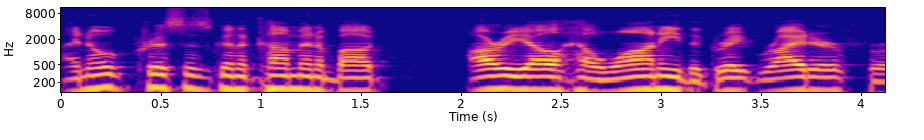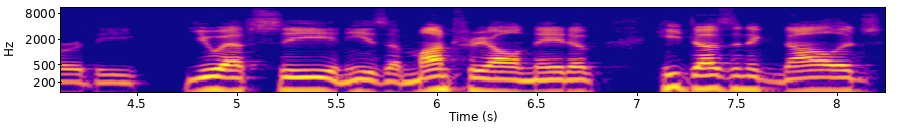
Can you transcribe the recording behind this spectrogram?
I know Chris is going to comment about Ariel Helwani, the great writer for the UFC, and he's a Montreal native. He doesn't acknowledge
